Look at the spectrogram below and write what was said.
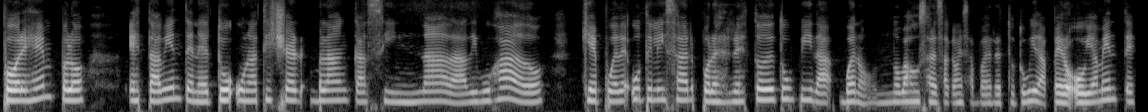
Por ejemplo, está bien tener tú una t-shirt blanca sin nada dibujado que puedes utilizar por el resto de tu vida. Bueno, no vas a usar esa camisa por el resto de tu vida, pero obviamente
